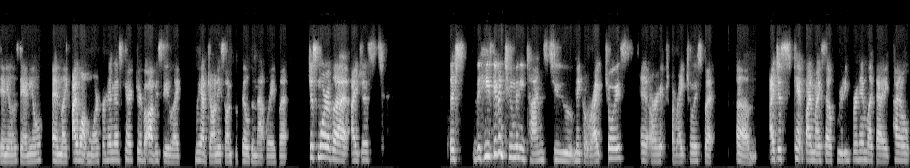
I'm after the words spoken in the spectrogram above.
Daniel is Daniel, and like I want more for him as character, but obviously like we have Johnny, so I'm fulfilled in that way. But just more of that, I just there's he's given too many times to make a right choice or a right choice, but um, I just can't find myself rooting for him like I kind of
